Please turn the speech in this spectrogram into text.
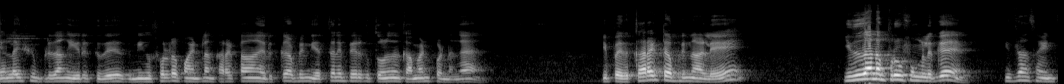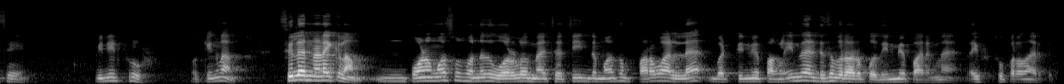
என் லைஃப் இப்படி தாங்க இருக்குது. நீங்கள் சொல்கிற பாயிண்ட்லாம் கரெக்டாக தான் இருக்குது அப்படின்னு எத்தனை பேருக்கு தோணுதுன்னு கமெண்ட் பண்ணுங்கள் இப்போ இது கரெக்ட் அப்படின்னாலே இதுதானே ப்ரூஃப் உங்களுக்கு? இதுதான் சயின்ஸே வி நீட் ப்ரூஃப் ஓகேங்களா சிலர் நினைக்கலாம் போன மாதம் சொன்னது ஓரளவு மேட்ச் ஆச்சு இந்த மாதம் பரவாயில்ல பட் இனிமேல் பார்க்கலாம். இனிமேல் டிசம்பர் வரப்போகுது இனிமேல் பாருங்களேன். லைஃப் சூப்பராக தான் இருக்குது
